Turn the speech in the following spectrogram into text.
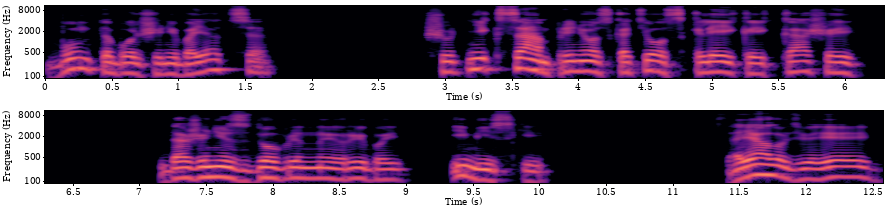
Бунта больше не боятся. Шутник сам принес котел с клейкой кашей даже не сдобренной рыбой, и миски. Стоял у дверей,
